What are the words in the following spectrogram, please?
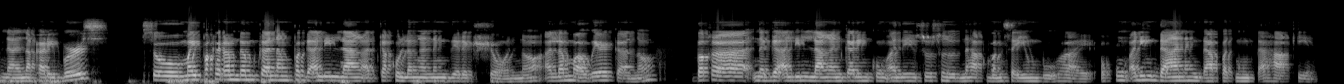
na naka-reverse. So, may pakiramdam ka ng pag-aalinlang at kakulangan ng direksyon, no? Alam mo, aware ka, no? Baka nag-aalinlangan ka rin kung ano yung susunod na hakbang sa iyong buhay o kung aling daan ang dapat mong tahakin.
